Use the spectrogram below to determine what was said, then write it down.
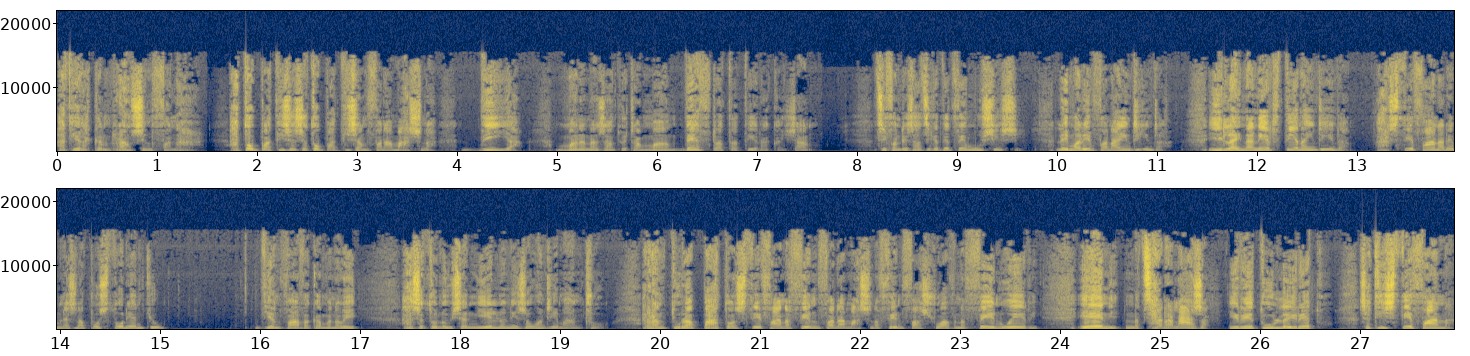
Ateraky ny rano sy ny Fanahy. Atao batisa sy atao batisan'ny Fanahy Masina, dia manana izany toetra mandefitra tanteraka izany. Tsy efa niresahantsika teto ve Mosesy, ilay malemy fanahy indrindra, ilay nanetry tena indrindra, ary Stefana, ray amin'ny asan'apostoly ihany koa, dia nivavaka manao hoe, Aza ataonao isan'ny helony anie izao Andriamanitra ô! Raha nitora-bato an'i Stefana feno Fanahy Masina, feno fahasoavana, feno hery, eny, na tsara laza, ireto olona ireto, satria Stefana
